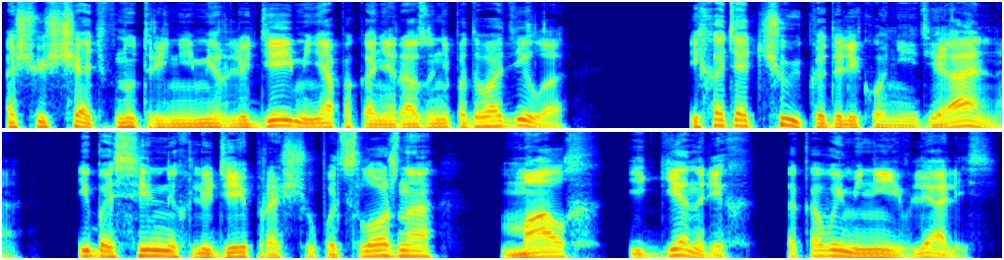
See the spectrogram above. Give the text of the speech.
ощущать внутренний мир людей меня пока ни разу не подводила. И хотя чуйка далеко не идеальна, ибо сильных людей прощупать сложно, Малх и Генрих таковыми не являлись.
